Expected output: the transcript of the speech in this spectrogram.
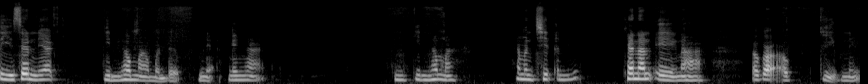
ตีเส้นเนี้ยกินเข้ามาเหมือนเดิมเนี่ยง่ายๆตีกินเข้ามา ให้มันชิดอันนี้ แค่นั้นเองนะคะ แล้วก็เอากีบนี้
